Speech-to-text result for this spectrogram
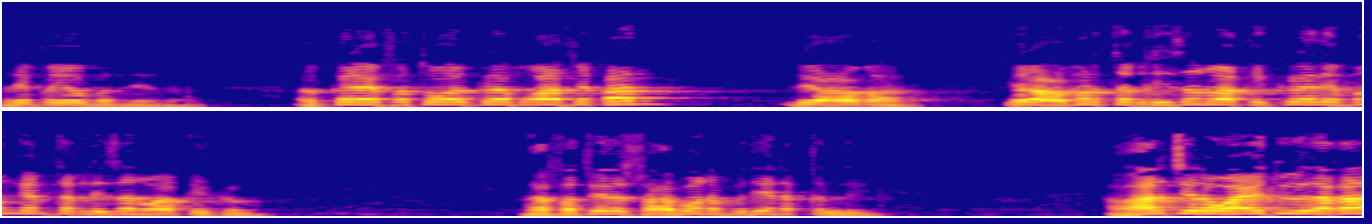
درې په یو بدلې ده او کله فتوا ورکړه موافقا لعمر یره عمر تغلیزن واقع کړی دی موږ هم تغلیزن واقع کو دا فتوی د صحابونو په دې نقل لې او هر چې روایت دغه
